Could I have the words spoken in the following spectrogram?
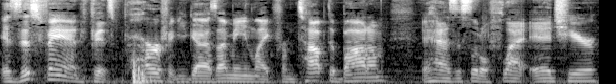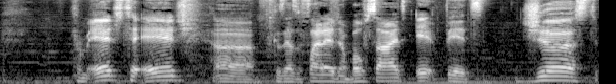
is this fan fits perfect, you guys. I mean, like from top to bottom, it has this little flat edge here from edge to edge, because uh, it has a flat edge on both sides, it fits just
